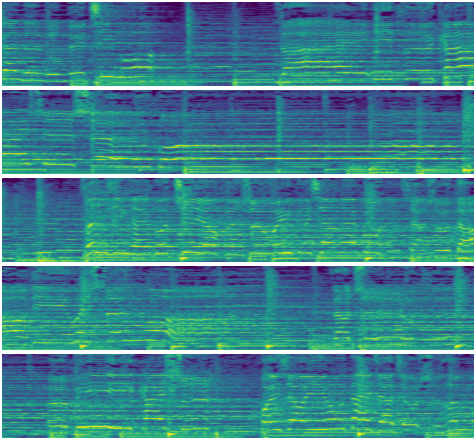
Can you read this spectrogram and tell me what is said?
勇敢的面对寂寞，再一次开始生活。曾经爱过却要分手，为何相爱不能相守？到底为什么？早知如此，何必一开始？欢笑以后代价就是冷漠。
